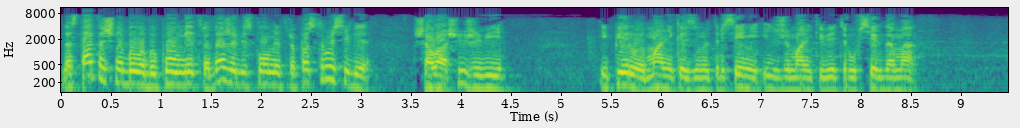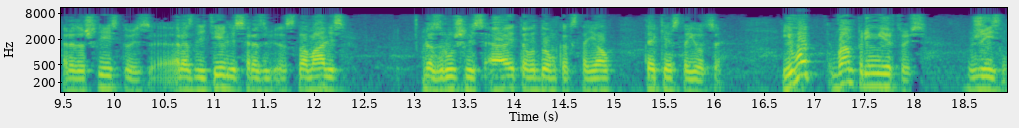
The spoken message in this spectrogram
Достаточно было бы полметра, даже без полметра. Построй себе шалаш и живи. И первое маленькое землетрясение или же маленький ветер у всех дома разошлись, то есть разлетелись, раз, сломались, разрушились, а этого дом как стоял, так и остается. И вот вам пример, то есть в жизни.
